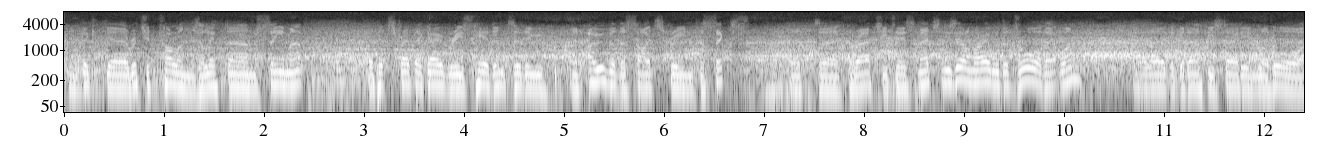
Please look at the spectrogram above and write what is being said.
And big uh, Richard Collins, a left arm seamer, that hit straight back over his head into the and over the side screen for six. That uh, Karachi Test match. New Zealand were able to draw that one, although the Gaddafi Stadium, Lahore,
